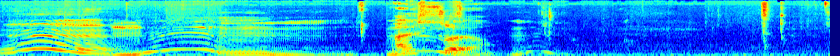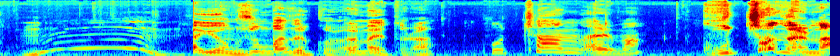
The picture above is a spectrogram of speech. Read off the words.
음. 음. 맛있어요. 아, 영수증 받을 걸 얼마였더라? 9천 얼마? 9천 얼마?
